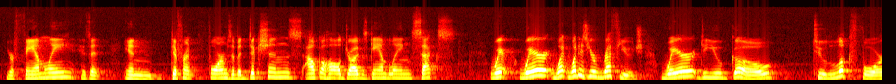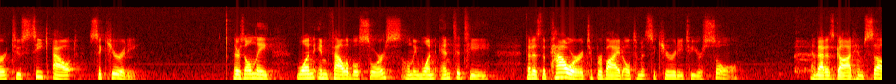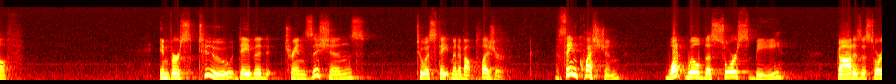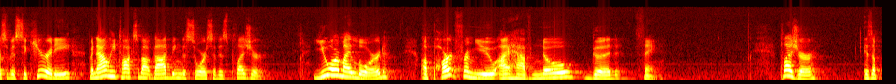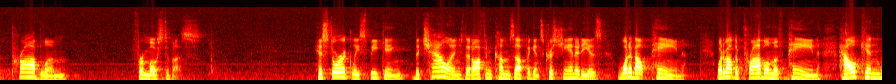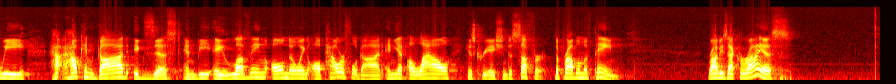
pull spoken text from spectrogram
Your family? Is it in different forms of addictions, alcohol, drugs, gambling, sex? Where, where, what, what is your refuge? Where do you go to look for, to seek out security? There's only one infallible source, only one entity that has the power to provide ultimate security to your soul and that is God Himself. In verse 2, David transitions to a statement about pleasure. The same question what will the source be? God is the source of his security, but now he talks about God being the source of his pleasure. You are my Lord. Apart from you, I have no good thing. Pleasure is a problem for most of us. Historically speaking, the challenge that often comes up against Christianity is what about pain? What about the problem of pain? How can we How, how can God exist and be a loving, all knowing, all powerful God and yet allow his creation to suffer? The problem of pain. Ravi Zacharias,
